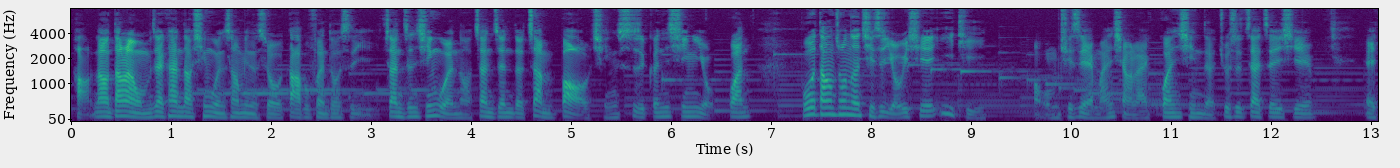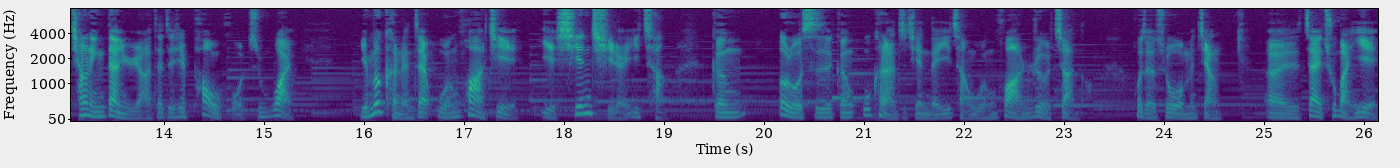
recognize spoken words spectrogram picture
好，那当然我们在看到新闻上面的时候，大部分都是以战争新闻哦，战争的战报、情势更新有关。不过当中呢，其实有一些议题，哦，我们其实也蛮想来关心的，就是在这些诶枪林弹雨啊，在这些炮火之外，有没有可能在文化界也掀起了一场跟俄罗斯跟乌克兰之间的一场文化热战哦，或者说我们讲。呃，在出版业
